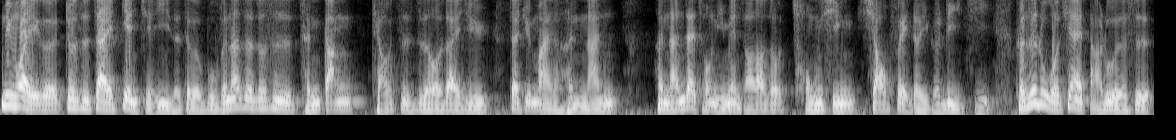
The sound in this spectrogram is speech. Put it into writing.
另外一个就是在电解液的这个部分，那这都是成钢调制之后再去再去卖的，很难很难再从里面找到说重新消费的一个利基。可是如果现在打入的是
